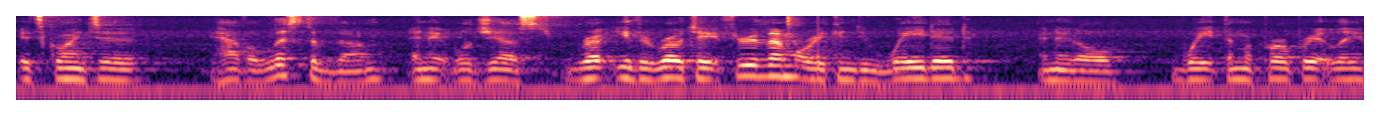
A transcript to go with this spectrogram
it's going to have a list of them, and it will just ro- either rotate through them, or you can do weighted, and it'll weight them appropriately.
